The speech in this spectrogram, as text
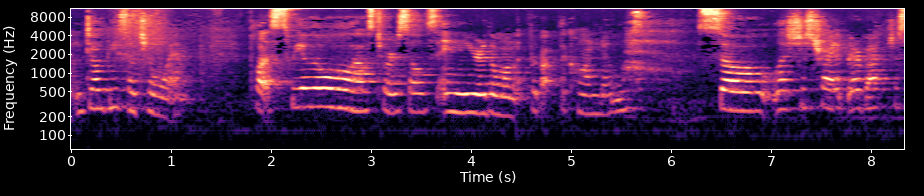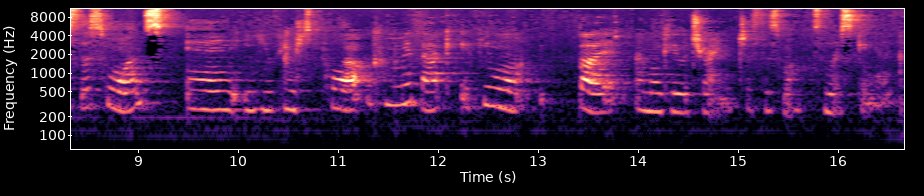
money. Don't be such a wimp. Plus, we have the whole house to ourselves, and you're the one that forgot the condoms. So let's just try it bareback just this once, and you can just pull out and come right back if you want. But I'm okay with trying just this once and risking it.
